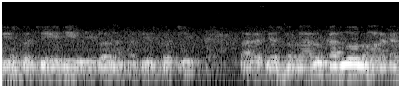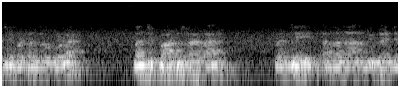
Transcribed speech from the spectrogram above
తీసుకొచ్చి ఏటీఎంజీలో అంతా తీసుకొచ్చి బాగా చేస్తున్నారు. కర్నూలు మన కంచిపట్టణంలో కూడా మంచి పాఠశాల మంచి అన్నదానం ఇవన్నీ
